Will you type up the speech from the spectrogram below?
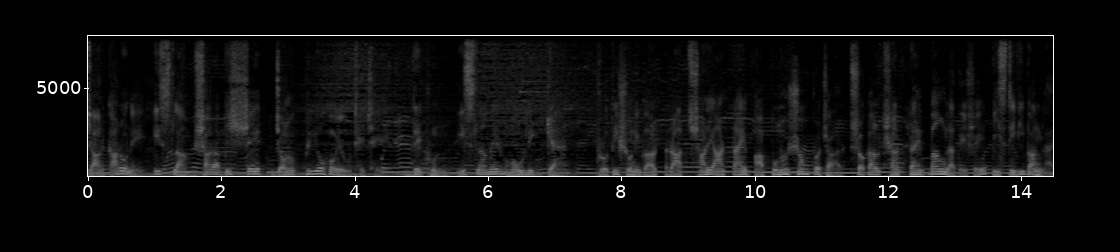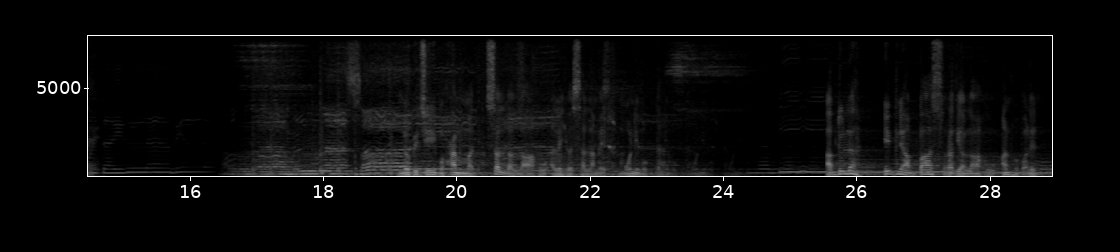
যার কারণে ইসলাম সারা বিশ্বে জনপ্রিয় হয়ে উঠেছে। দেখুন ইসলামের মৌলিক জ্ঞান। প্রতি শনিবার রাত সাড়ে আটটায় বা পুনঃ সম্প্রচার। সকাল সাতটায় বাংলাদেশে পিস টিভি বাংলায়। নবীজি মুহাম্মদ আব্দুল্লাহ ইবনে আব্বাস রাদিয়াল্লাহু আনহু বলেন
